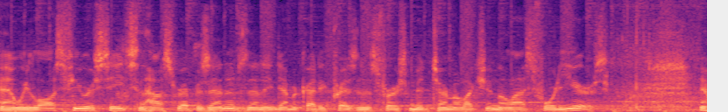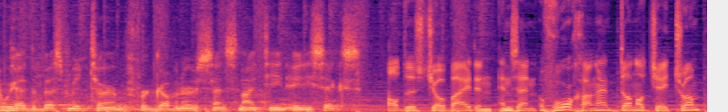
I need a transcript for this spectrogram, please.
And we lost fewer seats in the House of Representatives than any Democratic president's first midterm election in the last 40 years. And we had the best midterm for governors since 1986. Al dus Joe Biden en zijn voorganger Donald J. Trump,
